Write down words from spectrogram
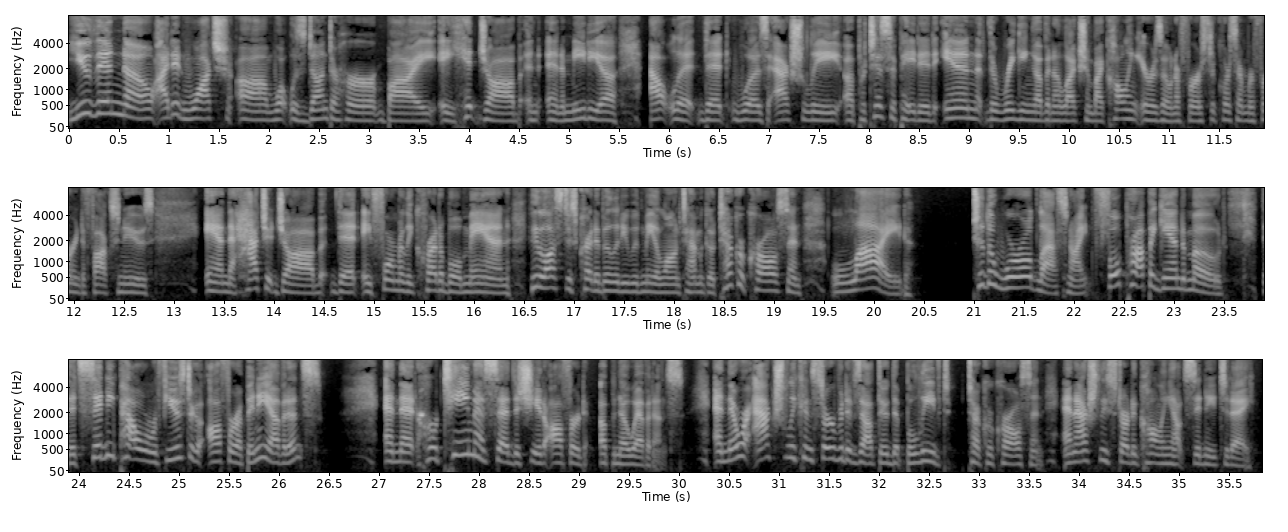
You then know I didn't watch um, what was done to her by a hit job and, and a media outlet that was actually uh, participated in the rigging of an election by calling Arizona first. Of course, I'm referring to Fox News and the hatchet job that a formerly credible man who lost his credibility with me a long time ago, Tucker Carlson, lied to the world last night, full propaganda mode, that Sidney Powell refused to offer up any evidence and that her team has said that she had offered up no evidence. And there were actually conservatives out there that believed Tucker Carlson and actually started calling out Sidney today.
